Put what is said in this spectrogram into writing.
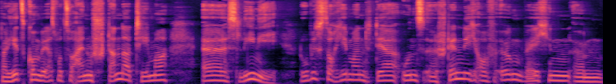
Weil jetzt kommen wir erstmal zu einem Standardthema. Äh, Slini, du bist doch jemand, der uns äh, ständig auf irgendwelchen ähm,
